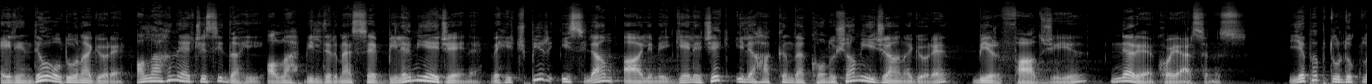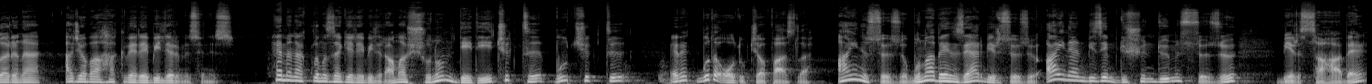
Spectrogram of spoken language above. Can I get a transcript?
elinde olduğuna göre Allah'ın elçisi dahi Allah bildirmezse bilemeyeceğine ve hiçbir İslam alimi gelecek ile hakkında konuşamayacağına göre bir falcıyı nereye koyarsınız? Yapıp durduklarına acaba hak verebilir misiniz? Hemen aklımıza gelebilir ama şunun dediği çıktı, bu çıktı. Evet bu da oldukça fazla. Aynı sözü, buna benzer bir sözü, aynen bizim düşündüğümüz sözü bir sahabe,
